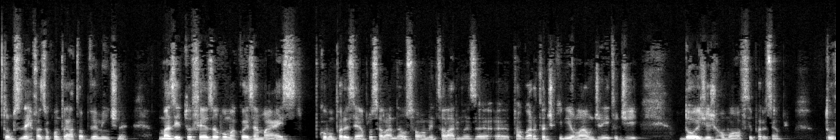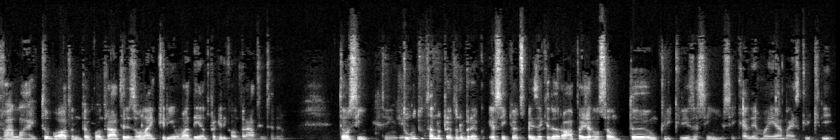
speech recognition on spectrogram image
tu não precisa refazer o contrato, obviamente, né? Mas aí tu fez alguma coisa a mais, como, por exemplo, sei lá, não só o aumento de salário, mas uh, tu agora tu adquiriu lá um direito de dois dias de home office, por exemplo. Tu vai lá e tu bota no teu contrato, eles vão lá e criam um adendo para aquele contrato, entendeu? Então, assim, Entendi. tudo tá no preto no branco. Eu sei que outros países aqui da Europa já não são tão cri-cris assim. Eu sei que a Alemanha é a mais cri-cri.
